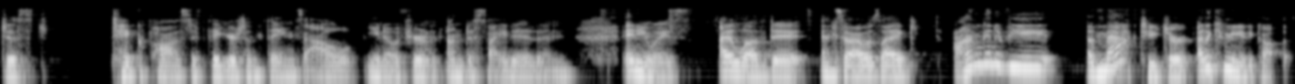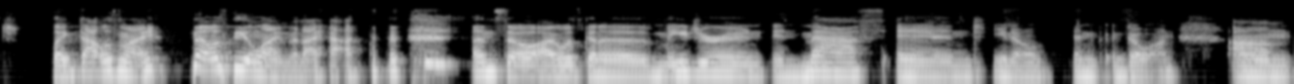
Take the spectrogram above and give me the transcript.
just take a pause to figure some things out, you know, if you're undecided. And, anyways, I loved it. And so I was like, I'm going to be a math teacher at a community college. Like that was my that was the alignment I had. and so I was gonna major in, in math and you know and, and go on. Um,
